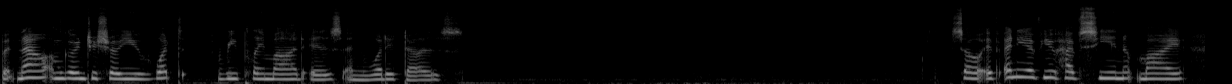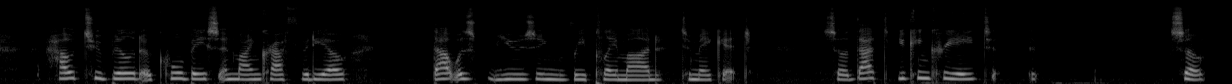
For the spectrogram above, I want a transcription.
But now I'm going to show you what Replay Mod is and what it does. So if any of you have seen my how to build a cool base in Minecraft video, that was using replay mod to make it. So that you can create so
